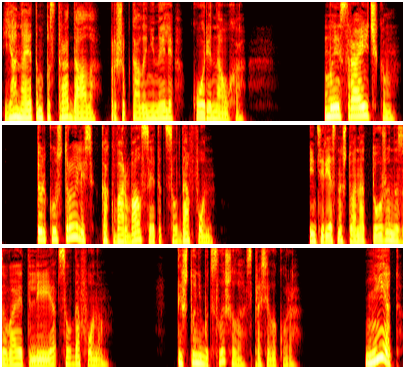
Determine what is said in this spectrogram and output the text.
«Я на этом пострадала», — прошептала Нинеля Коре на ухо. «Мы с Раичком только устроились, как ворвался этот солдафон». Интересно, что она тоже называет Лея солдафоном. «Ты что-нибудь слышала?» — спросила Кора. «Нет,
